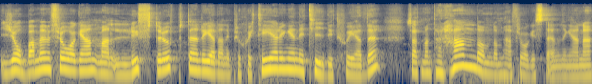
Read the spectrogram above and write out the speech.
jobbar med frågan, man lyfter upp den redan i projekteringen i tidigt skede så att man tar hand om de här frågeställningarna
